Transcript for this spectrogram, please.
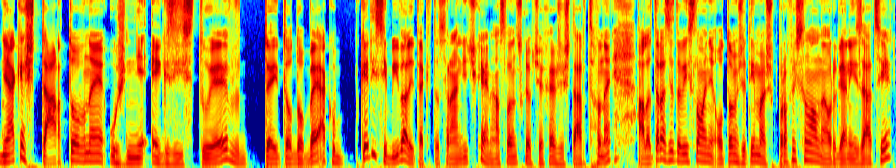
nejaké štartovné už neexistuje v tejto dobe, ako kedy si bývali takéto srandičky aj na Slovensku a v Čechách, že štartovné, ale teraz je to vyslovene o tom, že ty máš profesionálne organizácie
